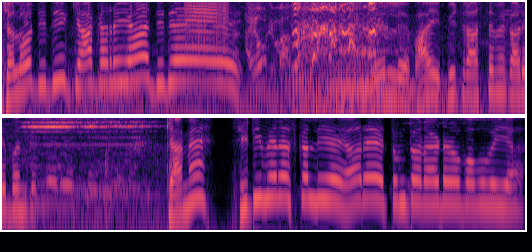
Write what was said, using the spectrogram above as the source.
चलो दीदी क्या कर रही है दीदी? ले ले भाई बीच रास्ते में गाड़ी बंद कर क्या मैं? सिटी में रेस कर लिए? अरे, तुम तो राइडर हो बाबू भैया।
